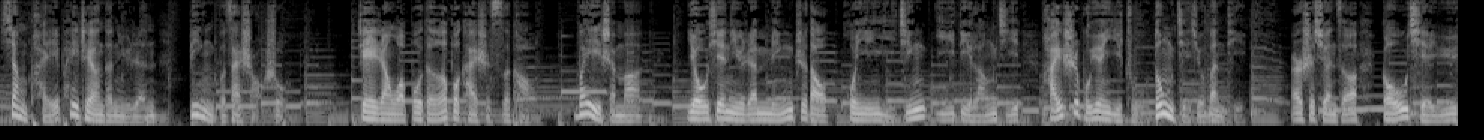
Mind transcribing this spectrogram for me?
像培培这样的女人并不在少数，这让我不得不开始思考：为什么有些女人明知道婚姻已经一地狼藉，还是不愿意主动解决问题？而是选择苟且于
